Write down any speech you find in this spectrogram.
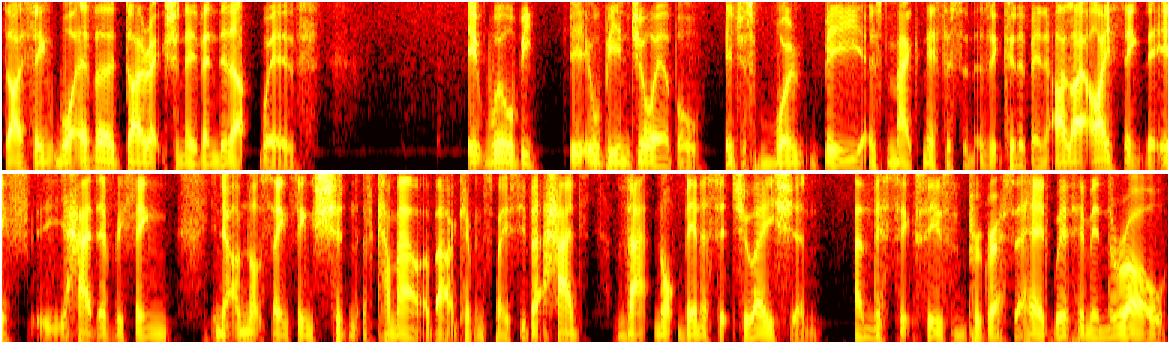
that I think whatever direction they've ended up with, it will be it will be enjoyable. It just won't be as magnificent as it could have been. I like I think that if had everything, you know, I'm not saying things shouldn't have come out about Kevin Spacey, but had that not been a situation and this sixth season progress ahead with him in the role,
